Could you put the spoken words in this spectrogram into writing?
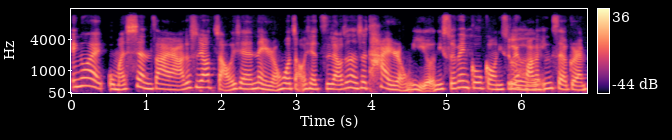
因为我们现在啊，就是要找一些内容或找一些资料，真的是太容易了。你随便 Google，你随便划个 Instagram，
